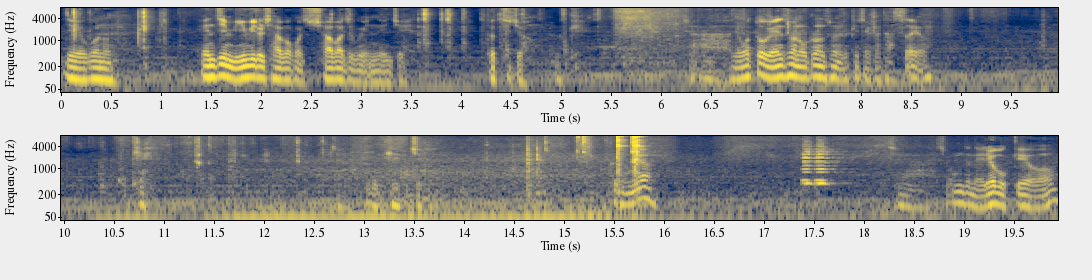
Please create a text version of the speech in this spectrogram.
이제 요거는 엔진 미미를 잡아, 잡아주고 있는 이제 너트죠. 이렇게. 자, 요것도 왼손, 오른손 이렇게 제가 다 써요. 이렇게. 자, 이렇게 했죠. 그러면, 자, 조금 더 내려볼게요.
